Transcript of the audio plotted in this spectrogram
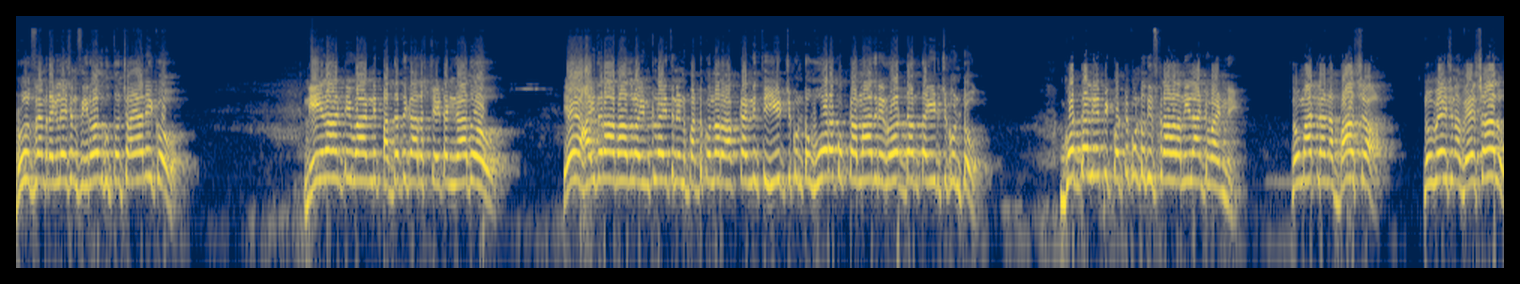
రూల్స్ అండ్ రెగ్యులేషన్స్ ఈరోజు గుర్తొచ్చాయా నీకు? నీలాంటి వాడిని పద్ధతిగా అరెస్ట్ చేయటం కాదు. ఏ హైదరాబాద్లో ఇంట్లో అయితే నేను పట్టుకున్నారో అక్కడి నుంచి ఈడ్చుకుంటూ ఊరకొక్క మాదిరి రోడ్డంతా ఈడ్చుకుంటూ గొడ్డ లేపి కొట్టుకుంటూ తీసుకురావాలా నీలాంటి వాడిని? నువ్వు మాట్లాడిన భాష నువ్వు వేసిన వేషాలు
